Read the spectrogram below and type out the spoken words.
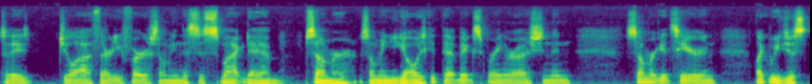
today's July 31st. I mean, this is smack dab summer. So I mean, you always get that big spring rush, and then summer gets here, and like we just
